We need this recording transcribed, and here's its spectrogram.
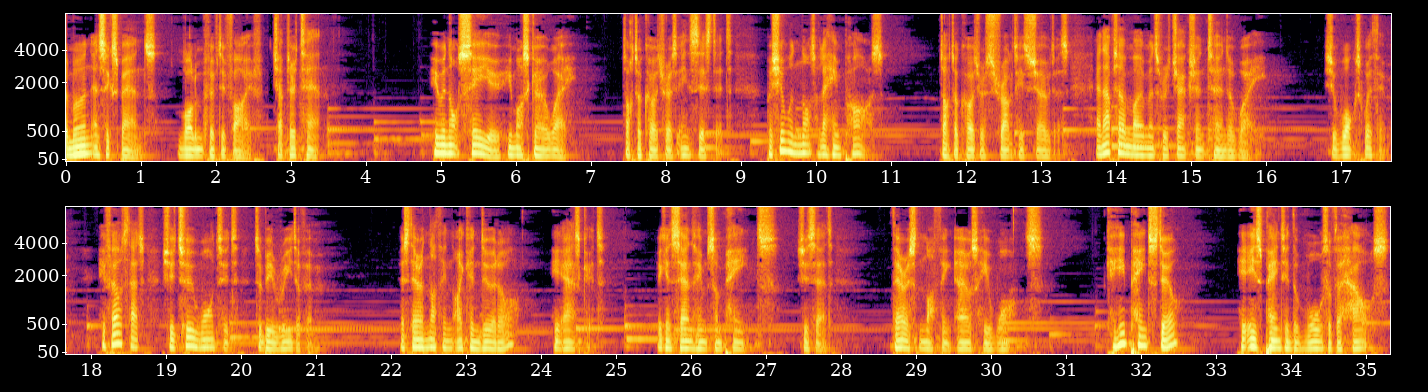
The Moon and Sixpence, Volume 55, Chapter 10. He will not see you, you must go away. Dr. Coutras insisted, but she would not let him pass. Dr. Coutras shrugged his shoulders, and after a moment's rejection turned away. She walked with him. He felt that she too wanted to be rid of him. Is there nothing I can do at all? he asked. You can send him some paints, she said. There is nothing else he wants. Can he paint still? He is painting the walls of the house.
